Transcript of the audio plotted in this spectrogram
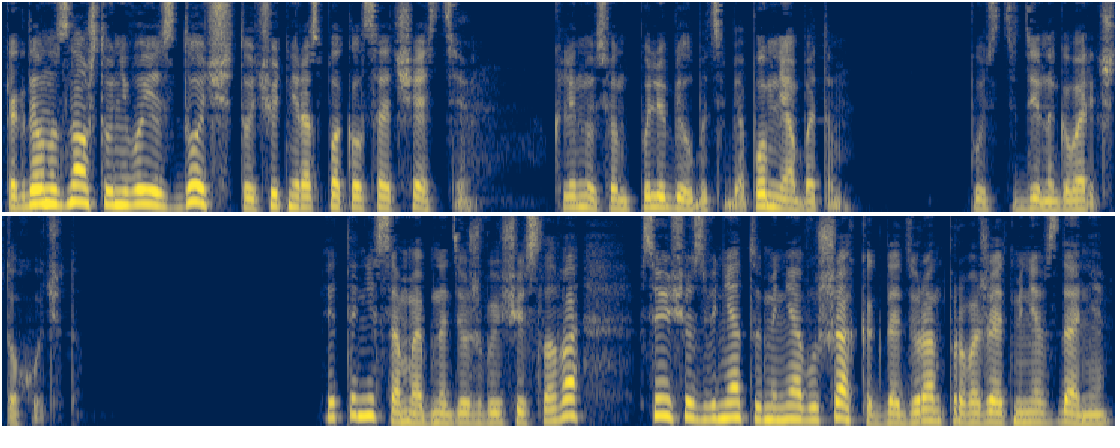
Когда он узнал, что у него есть дочь, то чуть не расплакался от счастья. Клянусь, он полюбил бы тебя, помни об этом. Пусть Дина говорит, что хочет». Это не самые обнадеживающие слова, все еще звенят у меня в ушах, когда Дюран провожает меня в здание.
